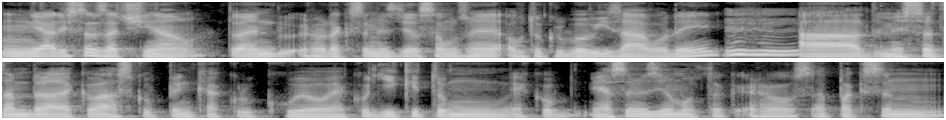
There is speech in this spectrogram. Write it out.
mm, já když jsem začínal, to enduro, tak jsem jezdil samozřejmě autoklubový závody mm-hmm. a my jsme tam byla taková skupinka kluků, jo, jako díky tomu, jako já jsem jezdil motocross a pak jsem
